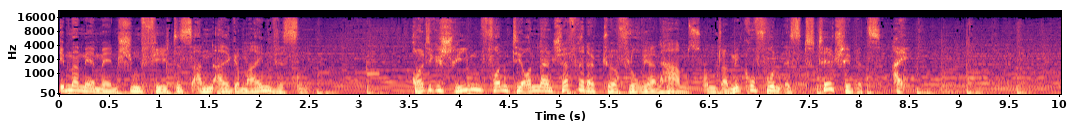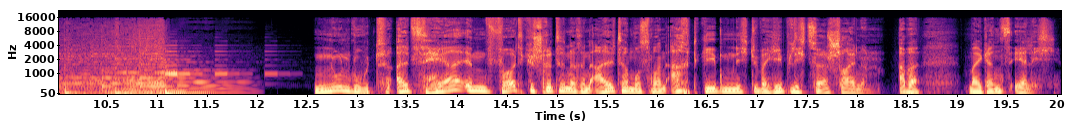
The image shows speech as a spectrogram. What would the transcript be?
Immer mehr Menschen fehlt es an Allgemeinwissen. Heute geschrieben von T-Online-Chefredakteur Florian Harms und am Mikrofon ist Till Schibitz. Hi. Nun gut, als Herr im fortgeschritteneren Alter muss man Acht geben, nicht überheblich zu erscheinen. Aber mal ganz ehrlich,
